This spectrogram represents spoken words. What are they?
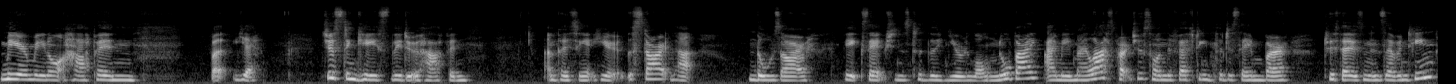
may or may not happen, but yeah, just in case they do happen, I'm putting it here at the start that those are the exceptions to the year-long no-buy. I made my last purchase on the 15th of December 2017,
